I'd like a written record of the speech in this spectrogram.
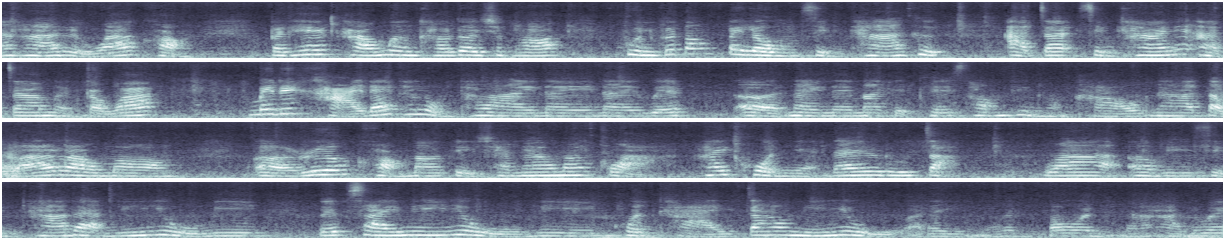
นะคะ หรือว่าของประเทศเขาเมืองเขาโดยเฉพาะ คุณก็ต้องไปลงสินค้าคืออาจจะสินค้าเนี่ยอาจจะเหมือนกับว่าไม่ได้ขายได้ถล่มทลายในในเว็บเอ่อในใน marketplace ท้องถิ่นของเขานะคะ แต่ว่าเรามองเออเรื่องของ multi channel มากกว่า ให้คนเนี่ยได้รู้จักว่ามีสินค้าแบบนี้อยู่มี เว็บไซต์นี้อยู่มีคนขายเจ้านี้อยู่อะไรอย่างเงี้ยเป็นต้นนะคะด้วย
